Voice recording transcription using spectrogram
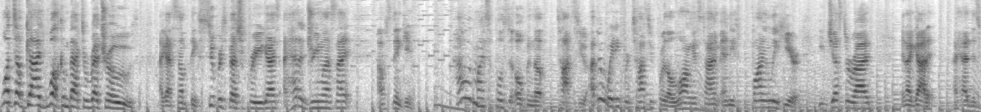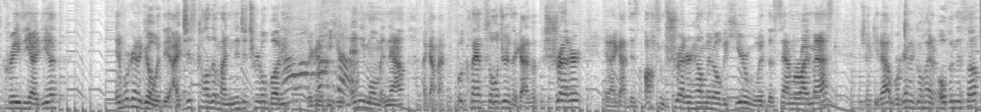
What's up guys? Welcome back to Retro Ooze. I got something super special for you guys. I had a dream last night. I was thinking, how am I supposed to open up Tatsu? I've been waiting for Tatsu for the longest time and he's finally here. He just arrived and I got it. I had this crazy idea and we're gonna go with it. I just called up my Ninja Turtle buddies. They're gonna be here any moment now. I got my Foot Clan soldiers, I got the Shredder, and I got this awesome Shredder helmet over here with the samurai mask. Check it out. We're gonna go ahead and open this up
